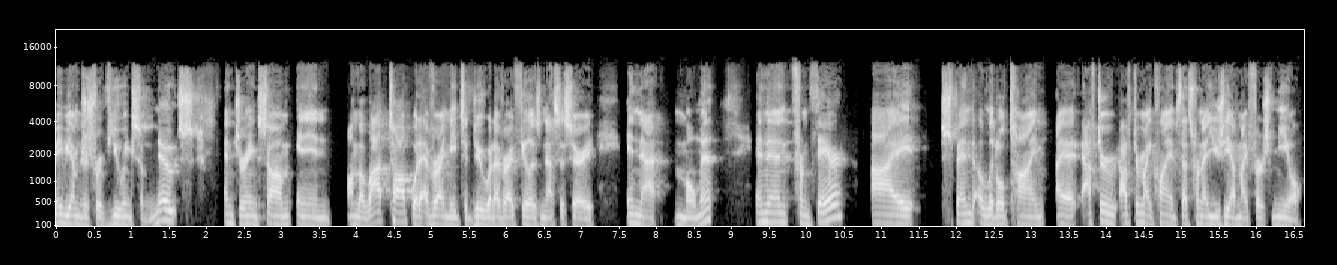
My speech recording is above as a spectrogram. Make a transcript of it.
maybe I'm just reviewing some notes, entering some in on the laptop, whatever I need to do, whatever I feel is necessary in that moment. And then from there, I spend a little time I, after after my clients. That's when I usually have my first meal.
